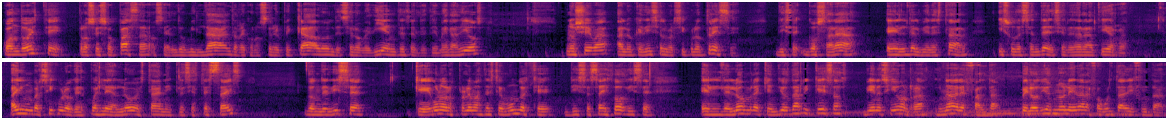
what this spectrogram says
Cuando este proceso pasa, o sea, el de humildad, el de reconocer el pecado, el de ser obedientes, el de temer a Dios, nos lleva a lo que dice el versículo 13. Dice, gozará él del bienestar y su descendencia heredará la tierra. Hay un versículo que después léanlo, está en Eclesiastés 6, donde dice que uno de los problemas de este mundo es que, dice 6.2, dice, el del hombre a quien Dios da riquezas, bienes y honras, y nada le falta, pero Dios no le da la facultad de disfrutar.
